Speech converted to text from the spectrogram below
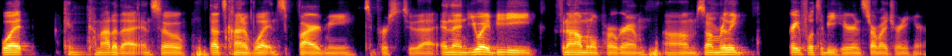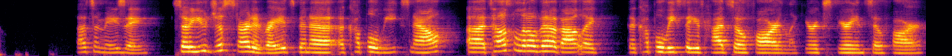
What can come out of that. And so that's kind of what inspired me to pursue that. And then UAB, phenomenal program. Um, so I'm really grateful to be here and start my journey here. That's amazing. So you just started, right? It's been a, a couple weeks now. Uh, tell us a little bit about like the couple weeks that you've had so far and like your experience so far.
